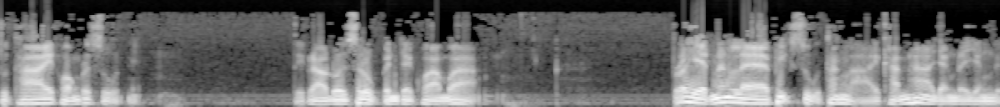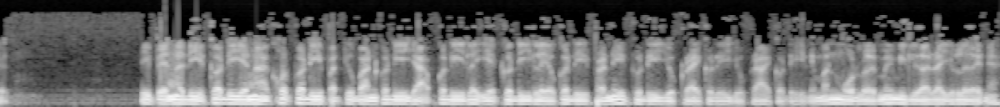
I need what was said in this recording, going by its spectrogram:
สุดท้ายของพระสูตรเนี่ยที่กล่าวโดยสรุปเป็นใจความว่าเพราะเหตุนั้นแลภิกษุทั้งหลายขันห้าอย่างใดอย่างหนึ่ง ที่เป็นอดีตก็ดีอนาคตก็ดี ปัจจุบันก็ดีหยาบก็ดีละเอียดก็ดีเลวก็ดีประณีตก็ดีอยู่ไกลก็ดีอยู่ไกลก็ดีนี่มันหมดเลย ไม่มีเหลืออะไรอยู่เลยนะ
